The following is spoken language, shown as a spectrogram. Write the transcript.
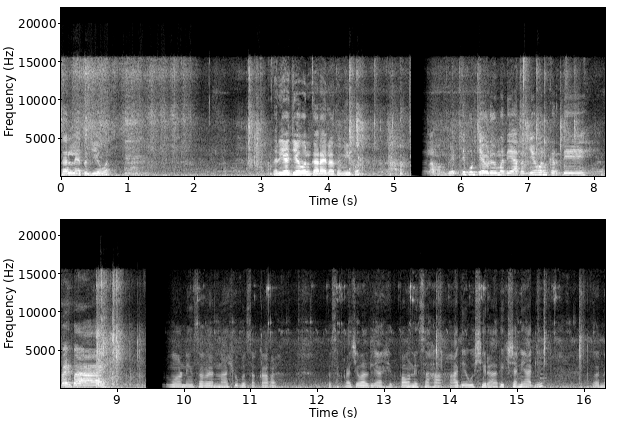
चाललंय आता जेवण. तर या जेवण करायला तुम्ही पण. चला मग भेटते पुढच्या व्हिडिओमध्ये आता जेवण करते. बाय बाय गुड मॉर्निंग सगळ्यांना. शुभ सकाळ. तर सकाळचे वाजले आहेत. पावणे सहा. आले उशिरा. रिक्षाने आले. पण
